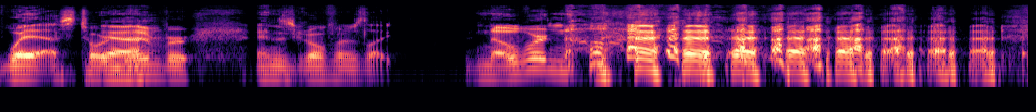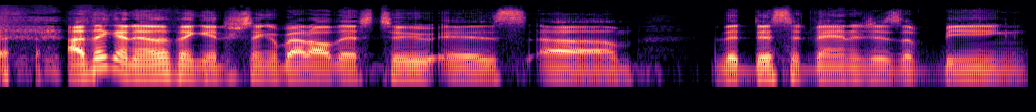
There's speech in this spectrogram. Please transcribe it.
west toward Yeah. Denver. And his girlfriend was like, No, we're not. I think another thing interesting about all this too is um, the disadvantages of being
